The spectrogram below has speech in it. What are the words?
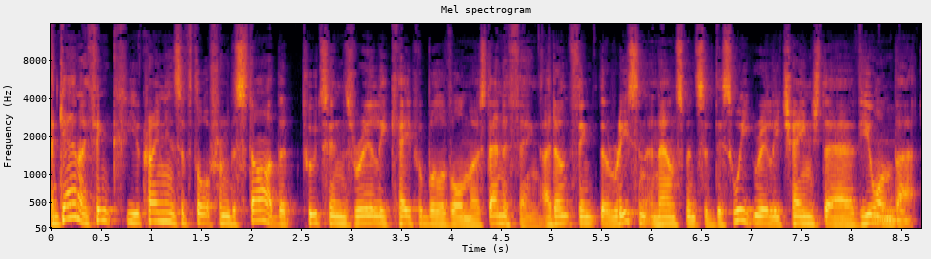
Again, I think Ukrainians have thought from the start that Putin's really capable of almost anything. I don't think the recent announcements of this week really changed their view mm. on that.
